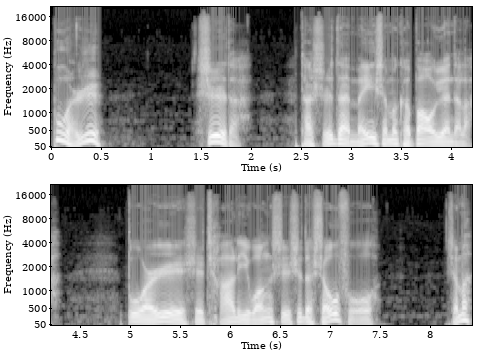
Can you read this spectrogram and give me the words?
布尔日？是的，他实在没什么可抱怨的了。布尔日是查理王逝世的首府。什么？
